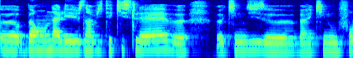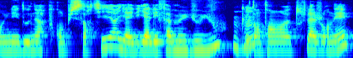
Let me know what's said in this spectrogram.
euh, ben on a les invités qui se lèvent, euh, qui nous disent, euh, ben, qui nous font une aide d'honneur pour qu'on puisse sortir. Il y a, il y a les fameux you-you que Mhm. tu entends toute la journée.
